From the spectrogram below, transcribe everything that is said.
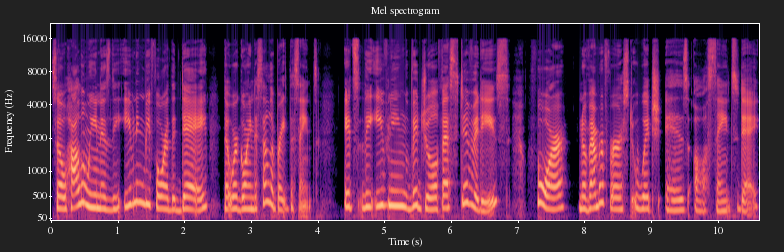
So, Halloween is the evening before the day that we're going to celebrate the saints. It's the evening vigil festivities for November 1st, which is All Saints' Day,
